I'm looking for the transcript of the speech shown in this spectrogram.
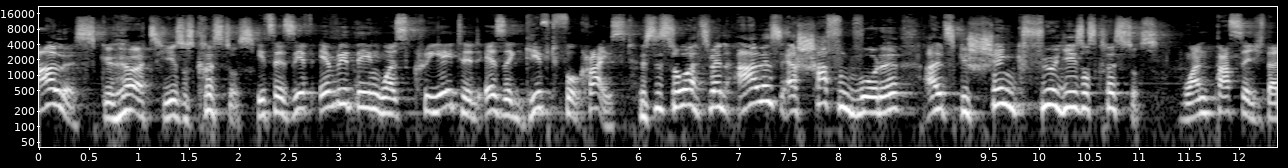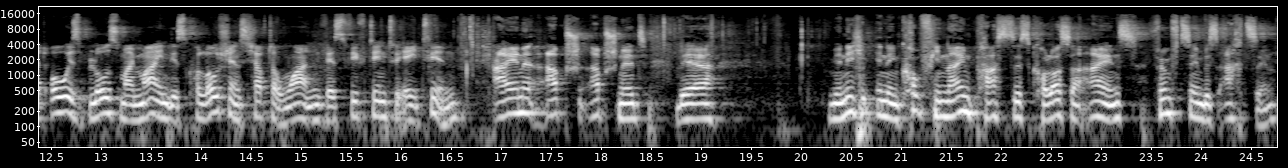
Alles gehört Jesus Christus. It's as if everything was created as a gift for Christ. Es ist so, als wenn alles erschaffen wurde als Geschenk für Jesus Christus. One passage that always blows my mind is Colossians chapter 1 verse 15 to 18. Ein Absch Abschnitt, der mir nicht in den Kopf hineinpasst, ist Kolosser 1, 15 bis 18.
